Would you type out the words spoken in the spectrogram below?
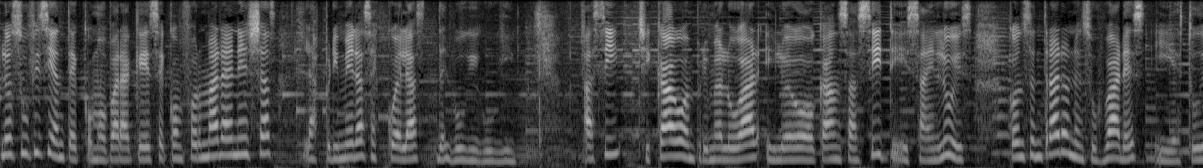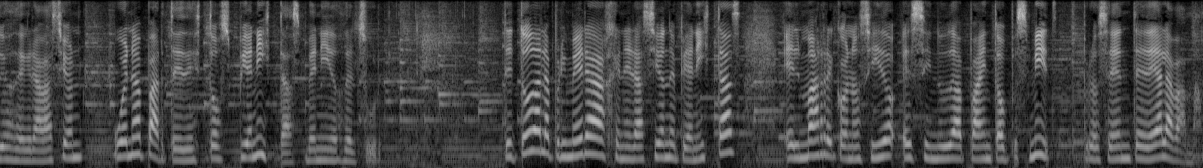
lo suficiente como para que se conformara en ellas las primeras escuelas del boogie googie, Así, Chicago en primer lugar y luego Kansas City y St. Louis concentraron en sus bares y estudios de grabación buena parte de estos pianistas venidos del sur. De toda la primera generación de pianistas, el más reconocido es sin duda Top Smith, procedente de Alabama.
